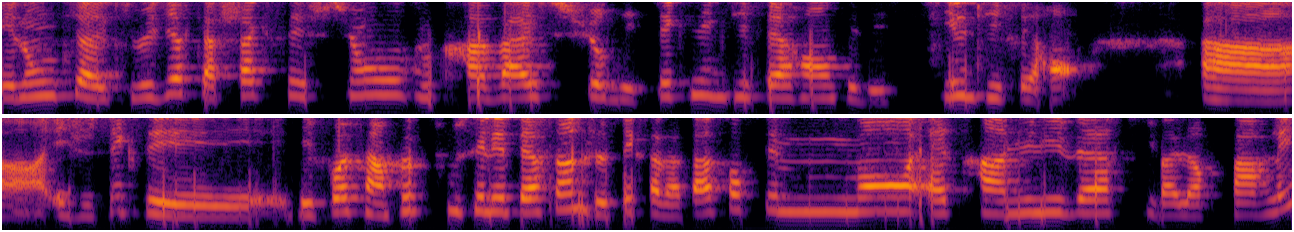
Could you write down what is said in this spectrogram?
Et donc, euh, qui veut dire qu'à chaque session, on travaille sur des techniques différentes et des styles différents. Euh, et je sais que des fois, c'est un peu pousser les personnes. Je sais que ça va pas forcément être un univers qui va leur parler,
